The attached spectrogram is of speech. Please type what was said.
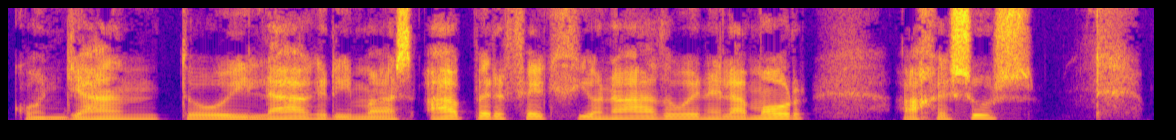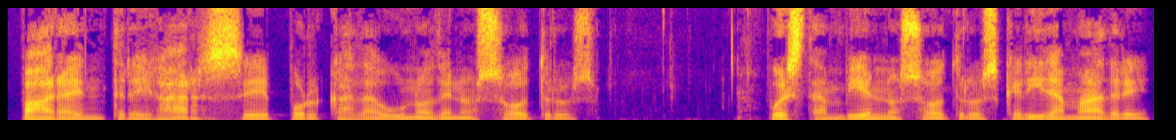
Con llanto y lágrimas ha perfeccionado en el amor a Jesús para entregarse por cada uno de nosotros. Pues también nosotros, querida Madre,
